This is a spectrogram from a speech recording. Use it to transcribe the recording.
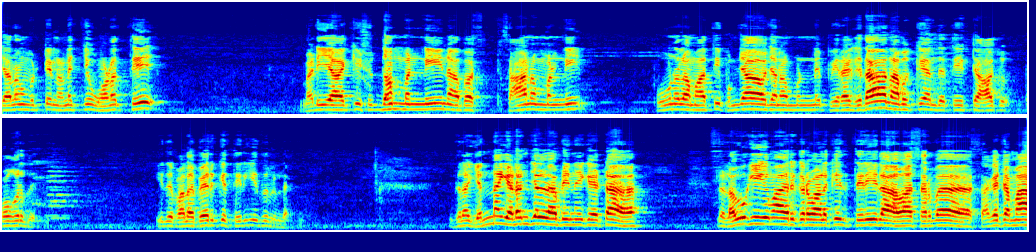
ஜலம் விட்டு நினச்சி உணர்த்து மடியாக்கி சுத்தம் பண்ணி நாம் ஸ்நானம் பண்ணி பூனலை மாற்றி புண்ணியாவஜனம் பண்ணி பிறகுதான் நமக்கு அந்த தீட்டு ஆச்சு போகிறது. இது பல பேருக்கு தெரியுது இல்லை. இதில் என்ன இடைஞ்சல் அப்படின்னு கேட்டால் இந்த லௌகீகமாக இருக்கிறவாளுக்கு இது தெரியல அவ சர்வ சகஜமா?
